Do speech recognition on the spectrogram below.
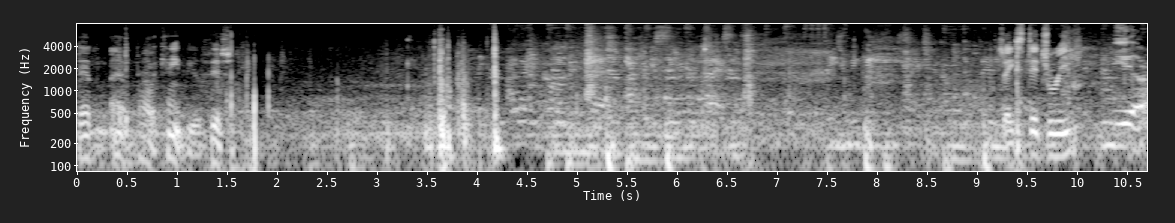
that, that probably can't be official. J Stitchery. Yeah.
